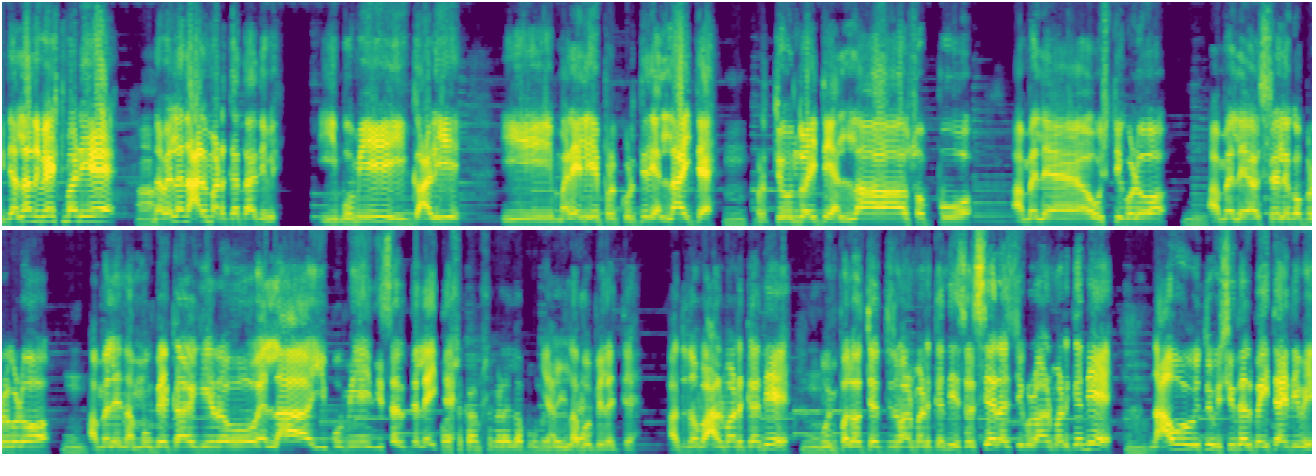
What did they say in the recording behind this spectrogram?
ಇದೆಲ್ಲಾನು ವೇಸ್ಟ್ ಮಾಡಿ ನಾವೆಲ್ಲಾ ಹಾಳು ಮಾಡ್ಕೊತಾ ಇದೀವಿ. ಈ ಭೂಮಿ ಈ ಗಾಳಿ ಈ ಮಳೆಲಿ ಪ್ರಕೃತಿ ಎಲ್ಲ ಐತೆ. ಪ್ರತಿಯೊಂದು ಐತೆ. ಎಲ್ಲಾ ಸೊಪ್ಪು ಆಮೇಲೆ ಔಷಧಿಗಳು ಆಮೇಲೆ ಹಸಿರೆಲೆ ಗೊಬ್ಬರಗಳು ಆಮೇಲೆ ನಮಗ್ ಬೇಕಾಗಿರೋ ಎಲ್ಲಾ ಈ ಭೂಮಿ ನಿಸರ್ಗದಲ್ಲಿ ಐತೆ. ಪೋಷಕಾಂಶಗಳೆಲ್ಲ ಭೂಮಿ ಎಲ್ಲ ಭೂಮಿಲಿ ಐತೆ. ಅದು ನಾವು ಹಾಳು ಮಾಡ್ಕೊಂಡಿ ಭೂಮಿ ಫಲವತ್ತತೆ ಹಾಳು ಮಾಡ್ಕೊಂಡಿ ಸಸ್ಯ ರಾಶಿಗಳು ಹಾಳು ಮಾಡ್ಕೊಂಡಿ ನಾವು ಇವತ್ತು ವಿಷಯದಲ್ಲಿ ಬೈತಾ ಇದೀವಿ.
